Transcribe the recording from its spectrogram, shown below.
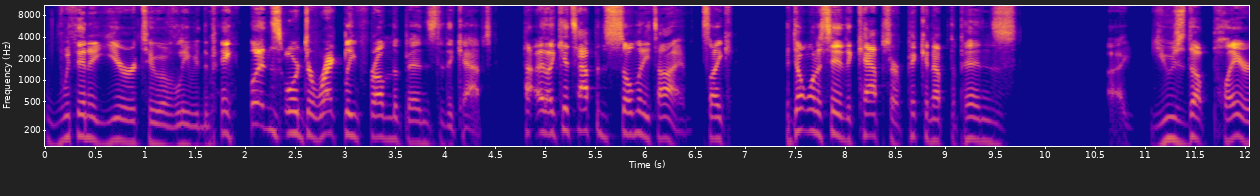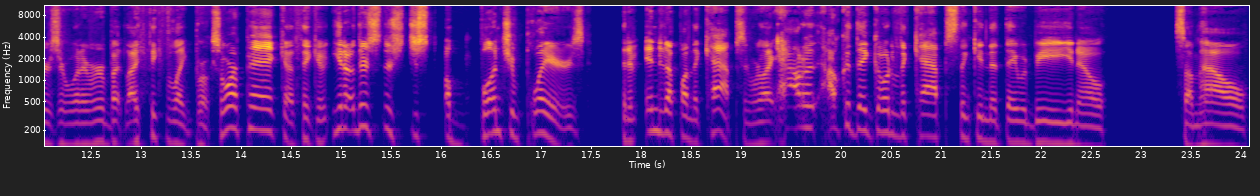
within a year or two of leaving the Penguins or directly from the Pens to the Caps? How- Like it's happened so many times. It's like I don't want to say the Caps are picking up the Pens uh, used up players or whatever, but I think of like Brooks Orpik. I think of, you know, there's there's just a bunch of players that have ended up on the Caps, and we're like, how how could they go to the Caps thinking that they would be, you know, somehow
